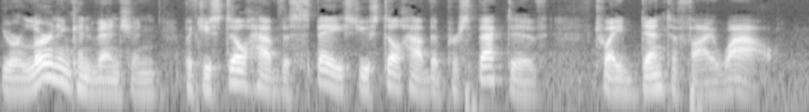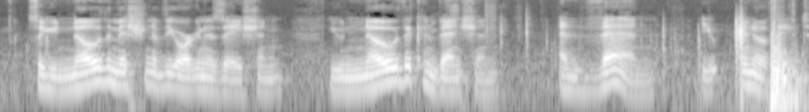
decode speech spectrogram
you're learning convention, but you still have the space, you still have the perspective to identify wow. So you know the mission of the organization, you know the convention, and then you innovate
